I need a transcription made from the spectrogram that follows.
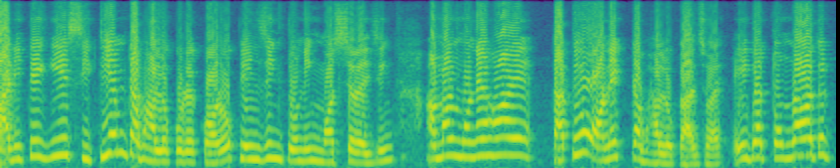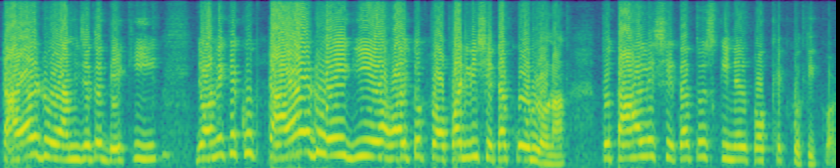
বাড়িতে গিয়ে সিটিএমটা ভালো করে করো ক্লিনজিং টোনিং ময়শ্চারাইজিং আমার মনে হয় তাতেও অনেকটা ভালো কাজ হয়। এইবার তোমরা হয়তো টায়ার্ড হয়ে, আমি যেটা দেখি, যে অনেকে খুব টায়ার্ড হয়ে গিয়ে হয়তো প্রপারলি সেটা করল না। তো তাহলে সেটা তো স্কিনের পক্ষে ক্ষতিকর।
